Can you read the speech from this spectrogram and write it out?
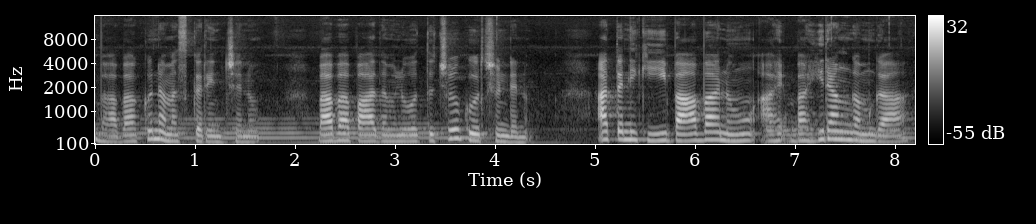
బాబాకు నమస్కరించెను. బాబా పాదములు ఒత్తుచూ కూర్చుండెను. అతనికి బాబాను బహిరంగంగా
